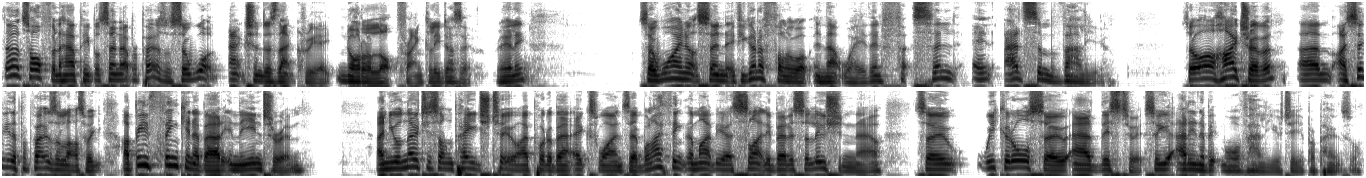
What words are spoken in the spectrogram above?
that's often how people send out proposals. So, what action does that create? Not a lot, frankly, does it? really. So why not send? If you're going to follow up in that way, then f- send and add some value. So, oh, hi, Trevor. Um, I sent you the proposal last week. I've been thinking about it in the interim, and you'll notice on page two I put about X, Y, and Z. Well, I think there might be a slightly better solution now. So we could also add this to it. So you're adding a bit more value to your proposal.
